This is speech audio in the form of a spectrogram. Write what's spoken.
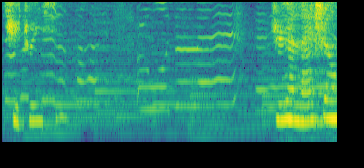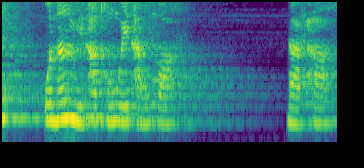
去追寻。只愿来生我能与他同为昙花。哪怕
